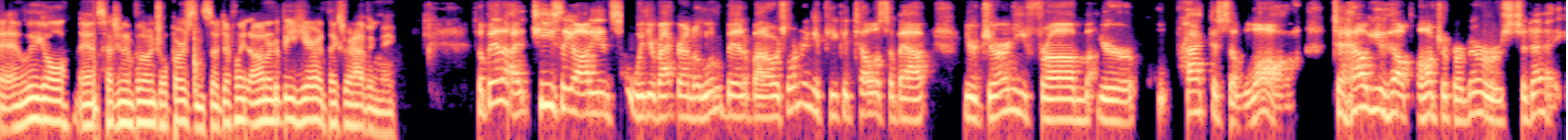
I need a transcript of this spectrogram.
and legal and such an influential person. So, definitely an honor to be here, and thanks for having me. So, Ben, I teased the audience with your background a little bit, but I was wondering if you could tell us about your journey from your practice of law to how you help entrepreneurs today.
